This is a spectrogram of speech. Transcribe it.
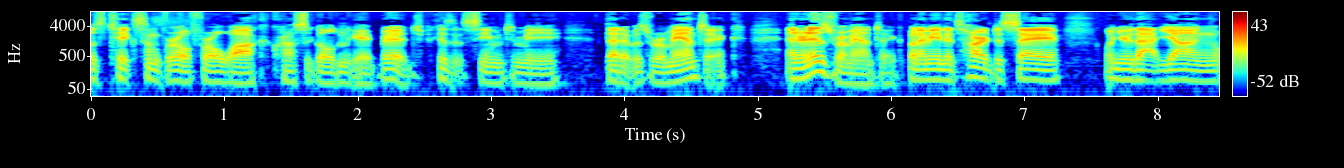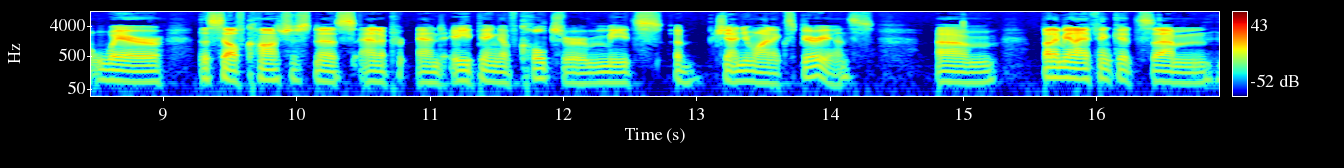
was take some girl for a walk across the Golden Gate Bridge because it seemed to me that it was romantic. And it is romantic. But I mean, it's hard to say when you're that young where the self consciousness and, and aping of culture meets a genuine experience. Um, but I mean, I think it's, um,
